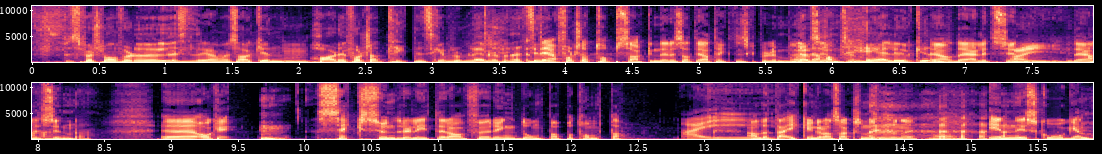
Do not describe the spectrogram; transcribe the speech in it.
Spørsmål før du setter i gang med saken. Har de fortsatt tekniske problemer på Det er fortsatt toppsaken deres at de har tekniske problemer. på Det har de hatt sin. hele uken. Ja, det er litt synd. Det er litt synd. Uh, ok, 600 liter avføring dumpa på tomta. Nei. Ja, Dette er ikke en gladsak, som dere skjønner. Inne i skogen,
